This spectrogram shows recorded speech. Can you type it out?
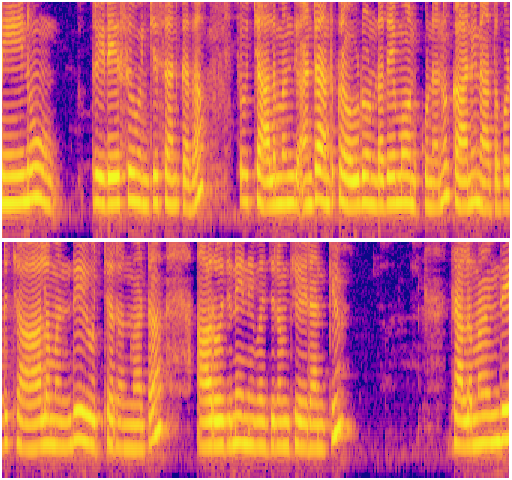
నేను త్రీ డేస్ ఉంచేసాను కదా! సో, చాలామంది అంటే అంత క్రౌడ్ ఉండదేమో అనుకున్నాను. కానీ నాతో పాటు చాలామంది వచ్చారనమాట. ఆ రోజునే నిమజ్జనం చేయడానికి. చాలామంది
